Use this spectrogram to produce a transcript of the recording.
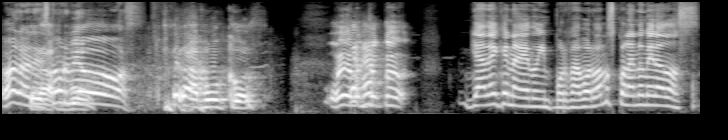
¡Órale, disturbios! Trabucos. Oye, Choco, Ya dejen a Edwin, por favor. Vamos con la número dos.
